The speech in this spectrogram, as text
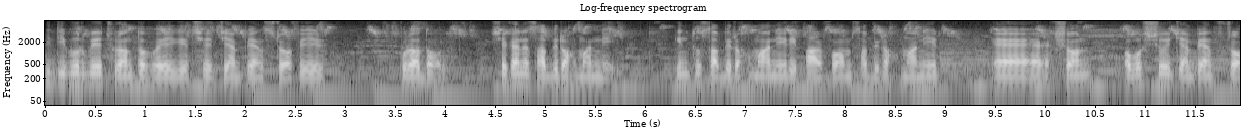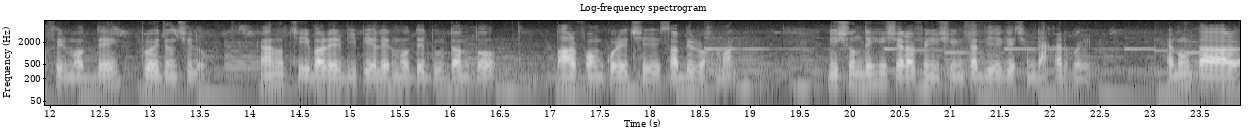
ইতিপূর্বে চূড়ান্ত হয়ে গেছে চ্যাম্পিয়ন্স ট্রফির পুরো দল। সেখানে সাব্বির রহমান নেই। কিন্তু সাব্বির রহমানের এই পারফর্ম সাব্বির রহমানের অ্যাকশন অবশ্যই চ্যাম্পিয়ন্স ট্রফির মধ্যে প্রয়োজন ছিল। কারণ হচ্ছে এবারের বিপিএলের মধ্যে দুর্দান্ত পারফর্ম করেছে সাব্বির রহমান। নিঃসন্দেহে সেরা ফিনিশিংটা দিয়ে গেছেন ঢাকার হয়ে এবং তার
